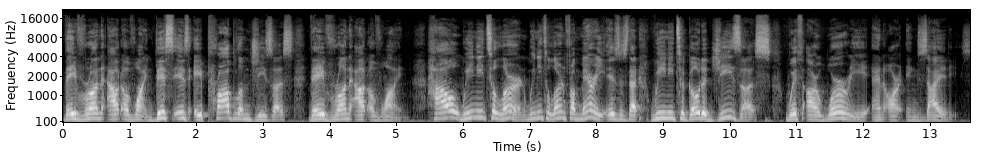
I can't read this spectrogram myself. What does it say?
They've run out of wine. This is a problem, Jesus. They've run out of wine. How we need to learn, we need to learn from Mary is, is that we need to go to Jesus with our worry and our anxieties.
